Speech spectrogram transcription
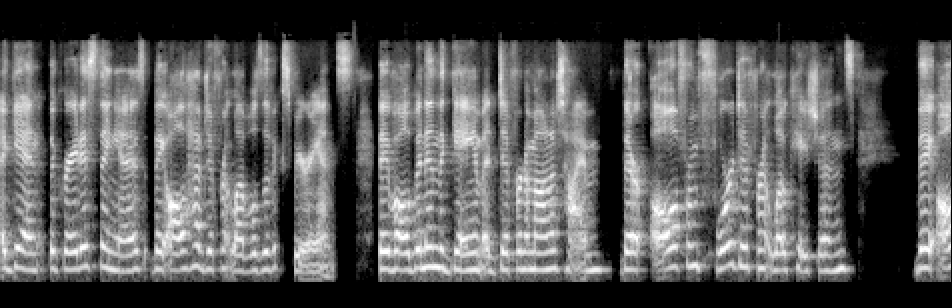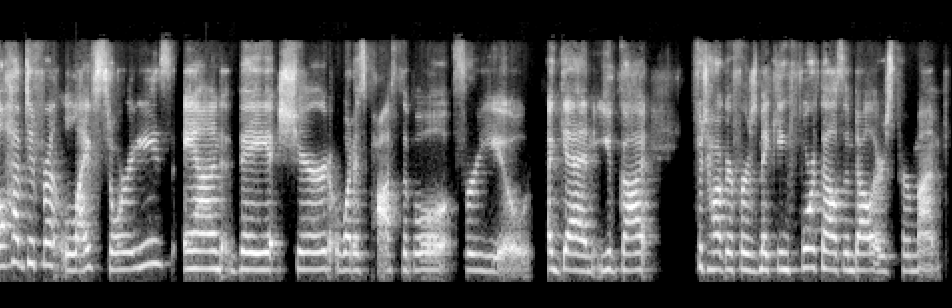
Again, the greatest thing is they all have different levels of experience. They've all been in the game a different amount of time. They're all from four different locations They all have different life stories and they shared what is possible for you. Again, you've got photographers making $4,000 per month.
